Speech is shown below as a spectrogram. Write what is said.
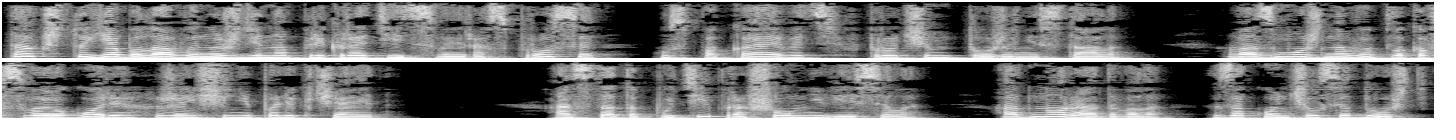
Так что я была вынуждена прекратить свои расспросы, успокаивать, впрочем, тоже не стала. Возможно, выплакав свое горе, женщине полегчает. Остаток пути прошел невесело. Одно радовало – закончился дождь.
